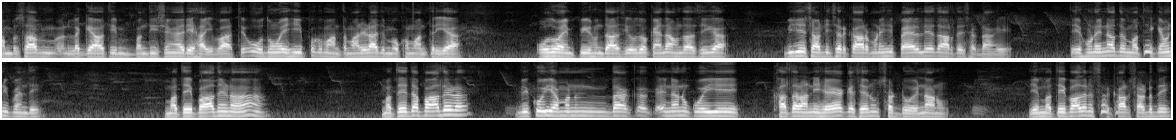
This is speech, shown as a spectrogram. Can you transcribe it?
ਅੰਬ ਸਾਹਿਬ ਲੱਗਿਆ ਸੀ ਬੰਦੀ ਸਿੰਘਾਂ ਦੀ ਰਿਹਾਈ ਵਾਸਤੇ, ਉਦੋਂ ਇਹੀ ਭਗਵੰਤ ਮਾਨ ਜਿਹੜਾ ਅੱਜ ਮੁੱਖ ਮੰਤਰੀ ਆ, ਉਦੋਂ ਐਮਪੀ ਹੁੰਦਾ ਸੀ, ਉਦੋਂ ਕਹਿੰਦਾ ਹੁੰਦਾ ਸੀਗਾ ਵੀ ਜੇ ਸਾਡੀ ਸਰਕਾਰ ਬਣੀ ਸੀ, ਪਹਿਲ ਦੇ ਆਧਾਰ ਤੇ ਛੱਡਾਂਗੇ। ਤੇ ਹੁਣ ਇਹਨਾਂ ਦੇ ਮਤੇ ਕਿਉਂ ਨਹੀਂ ਪੈਂਦੇ? ਮਤੇ ਪਾ ਦੇਣਾ। ਮਤੇ ਤਾਂ ਪਾ ਦੇਣ ਵੀ ਕੋਈ ਅਮਨ ਦਾ ਇਹਨਾਂ ਨੂੰ ਕੋਈ ਖਤਰਾ ਨਹੀਂ ਹੈਗਾ ਕਿਸੇ ਨੂੰ, ਛੱਡੋ ਇਹਨਾਂ ਨੂੰ। ਜੇ ਮਤੇ ਪਾ ਦੇਣ, ਸਰਕਾਰ ਛੱਡ ਦੇ।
